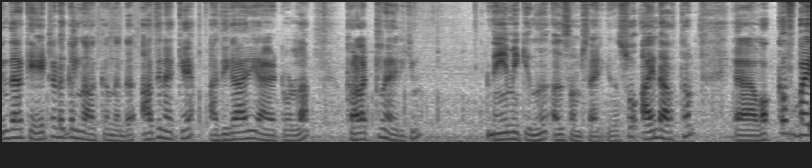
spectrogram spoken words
എന്തൊക്കെ ഏറ്റെടുക്കൽ നടക്കുന്നുണ്ട് അതിനൊക്കെ അധികാരിയായിട്ടുള്ള കളക്ടറായിരിക്കും നിയമിക്കുന്നത് അത് സംസാരിക്കുന്നത്. സോ അതിന്റെ അർത്ഥം വക്കഫ് ബൈ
